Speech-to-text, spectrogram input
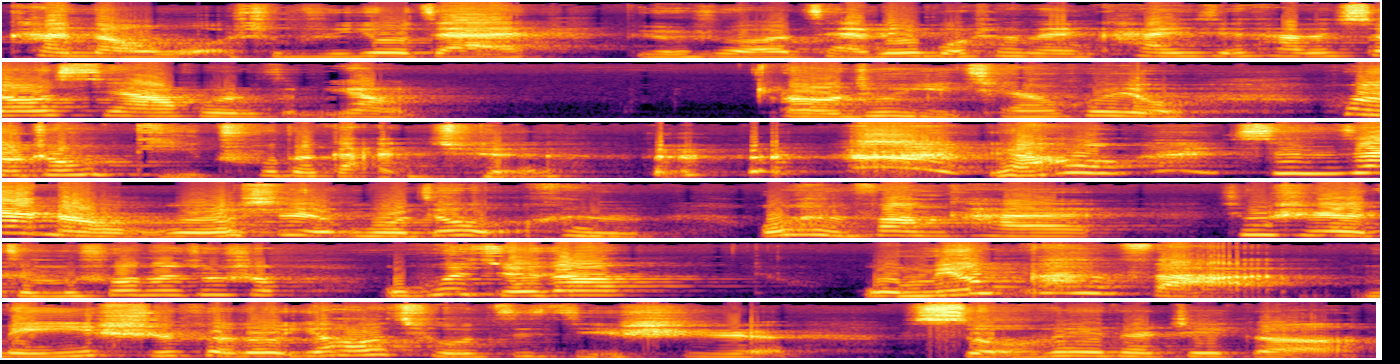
看到我是不是又在，比如说在微博上面看一些他的消息啊，或者怎么样？嗯，就以前会有会有这种抵触的感觉，然后现在呢，我是我就很我很放开，就是怎么说呢？就是我会觉得我没有办法每一时刻都要求自己是所谓的这个，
